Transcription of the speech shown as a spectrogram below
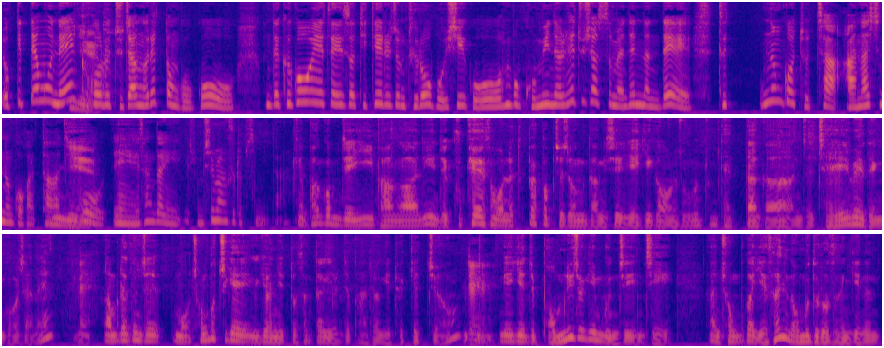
였기 때문에 예. 그거를 주장을 했던 거고 근데 그거에 대해서 디테일을 좀 들어보시고 한번 고민을 해주셨으면 했는데 듣 있는 것조차 안 하시는 것 같아가지고 예. 예 상당히 좀 실망스럽습니다. 방금 이제 이 방안이 이제 국회에서 원래 특별법 제정 당시에 얘기가 어느 정도 좀 됐다가 이제 제외된 거잖아요. 네. 아무래도 이제 뭐 정부 측의 의견이 또 상당히 이제 반영이 됐겠죠. 네. 근데 이게 이제 법리적인 문제인지 아니 정부가 예산이 너무 들어서 생기는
